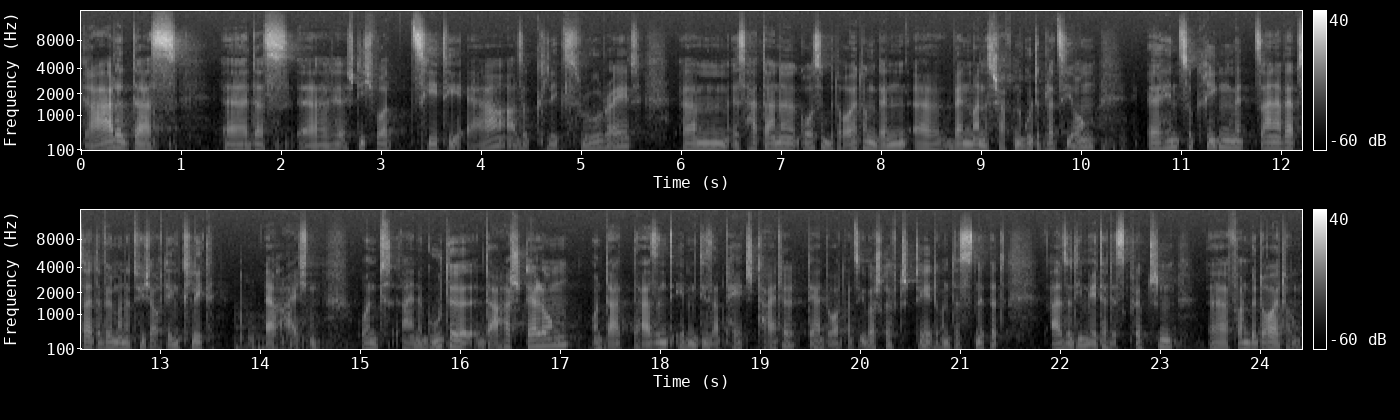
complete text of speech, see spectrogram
gerade das, äh, das äh, Stichwort CTR, also Click-Through-Rate, ähm, es hat da eine große Bedeutung, denn äh, wenn man es schafft, eine gute Platzierung hinzukriegen mit seiner Webseite, will man natürlich auch den Klick erreichen. Und eine gute Darstellung, und da, da sind eben dieser Page-Title, der dort als Überschrift steht, und das Snippet, also die Meta-Description, äh, von Bedeutung.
